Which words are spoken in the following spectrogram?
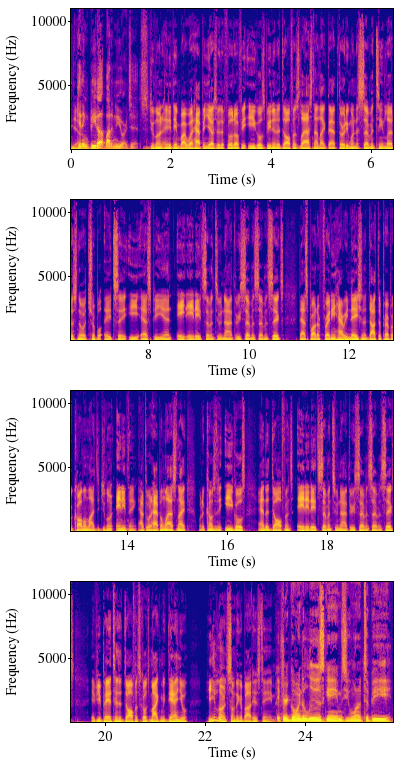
yeah. getting beat up by the New York Jets. Did you learn anything by what happened yesterday? The Philadelphia Eagles beating the Dolphins last night like that, 31 to 17. Let us know at triple eight say ESPN 888-729-3776. That's part of Freddie Harry Nation, the Dr. Pepper calling line. Did you learn anything after what happened last night when it comes to the Eagles and the Dolphins? 888-729-3776. If you pay attention to Dolphins coach Mike McDaniel, he learned something about his team. if you're going to lose games, you want it to be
